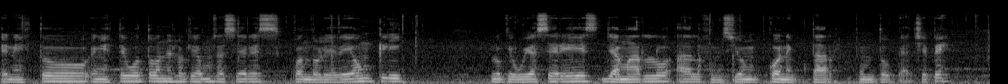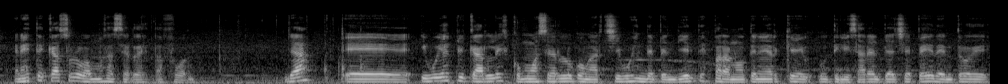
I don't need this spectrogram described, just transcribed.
en esto en este botón es lo que vamos a hacer es cuando le dé un clic lo que voy a hacer es llamarlo a la función conectar.php en este caso lo vamos a hacer de esta forma. Ya eh, y voy a explicarles cómo hacerlo con archivos independientes para no tener que utilizar el PHP dentro de,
